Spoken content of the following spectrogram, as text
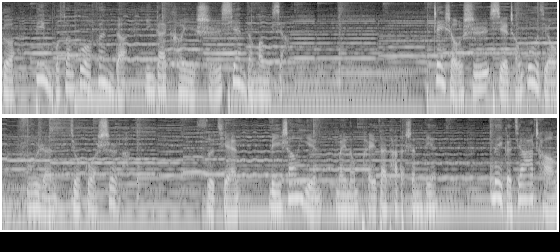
个并不算过分的、应该可以实现的梦想。这首诗写成不久，夫人就过世了。死前，李商隐没能陪在他的身边，那个家常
